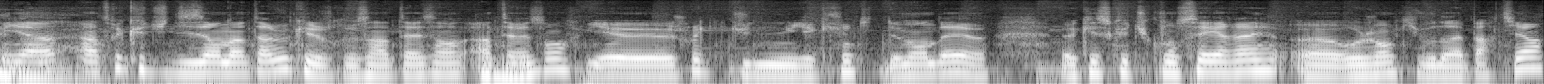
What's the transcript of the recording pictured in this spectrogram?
Il y a un, un truc que tu disais en interview que je trouve ça intéressant. intéressant. Il y a, euh, je crois que tu- il y a quelqu'un qui te demandait euh, euh, qu'est-ce que tu conseillerais euh, aux gens qui voudraient partir.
